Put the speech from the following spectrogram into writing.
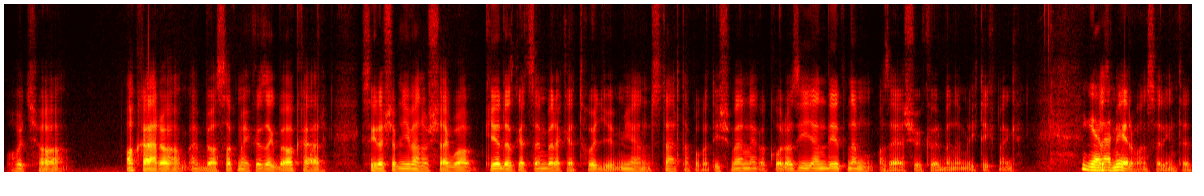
hogyha akár a, ebbe a szakmai közegbe, akár szélesebb nyilvánosságban kérdezgetsz embereket, hogy milyen startupokat ismernek, akkor az IND-t nem az első körben említik meg. Igen, Ez hát, miért van szerinted?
